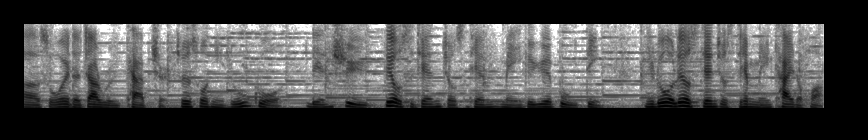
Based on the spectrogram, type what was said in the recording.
呃，所谓的叫 recapture，就是说你如果连续六十天、九十天，每一个月不一定，你如果六十天、九十天没开的话，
